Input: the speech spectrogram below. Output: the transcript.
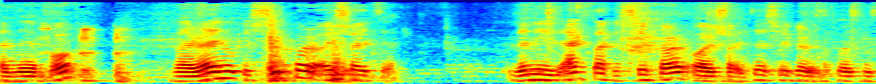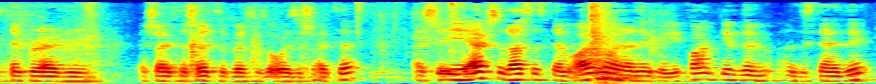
And therefore, then he acts like a shikar or a shaita. Shikar is a person who's temporarily a shaita. Shaita is a person who's always a shaita. He actually asks them, you can't give them understanding,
